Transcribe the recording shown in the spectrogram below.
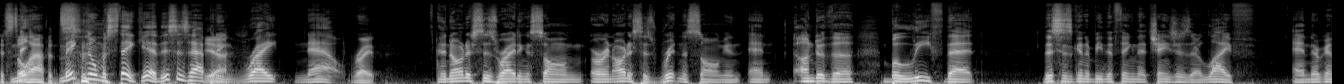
It still make, happens. make no mistake yeah this is happening Yeah. right now right. an artist is writing a song or an artist has written a song and and under the belief that this is going to be the thing that changes their life and they're going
